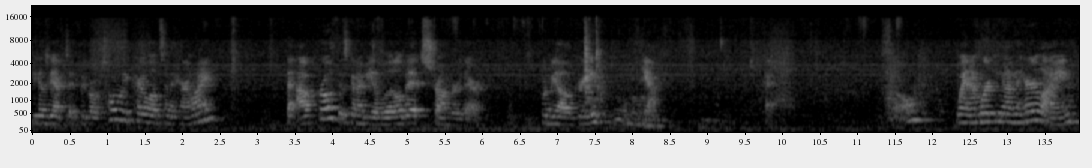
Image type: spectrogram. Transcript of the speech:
Because we have to, if we go totally parallel to the hairline, the outgrowth is gonna be a little bit stronger there. Would we all agree? Mm-hmm. Yeah. Okay. So, when I'm working on the hairline,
